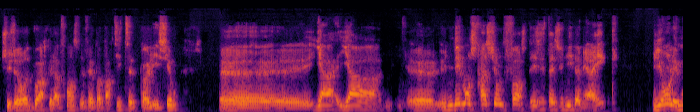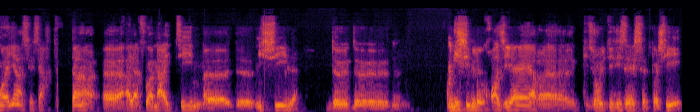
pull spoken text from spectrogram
je suis heureux de voir que la France ne fait pas partie de cette coalition. Euh, Il y a, euh, une démonstration de force des États-Unis d'Amérique. Ils ont les moyens, c'est certain, à la fois maritimes, euh, de missiles, de missiles de croisière euh, qu'ils ont utilisés cette fois-ci,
